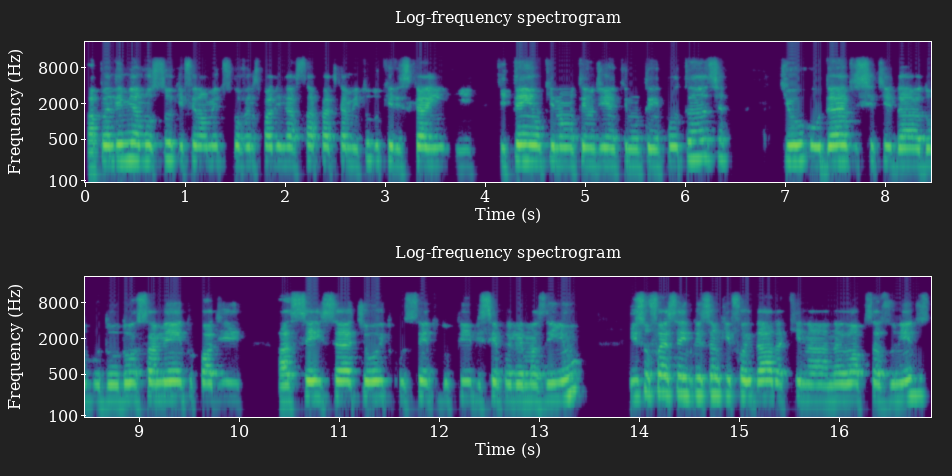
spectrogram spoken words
A pandemia mostrou que finalmente os governos podem gastar praticamente tudo que eles querem e que tenham, que não tenham dinheiro, que não tem importância, que o, o déficit da, do, do, do, orçamento pode ir a 6, 7, 8% do PIB sem problemas nenhum. Isso foi essa impressão que foi dada aqui na, na Europa e Estados Unidos,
